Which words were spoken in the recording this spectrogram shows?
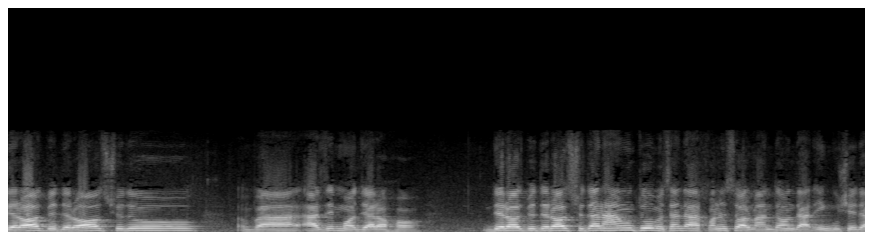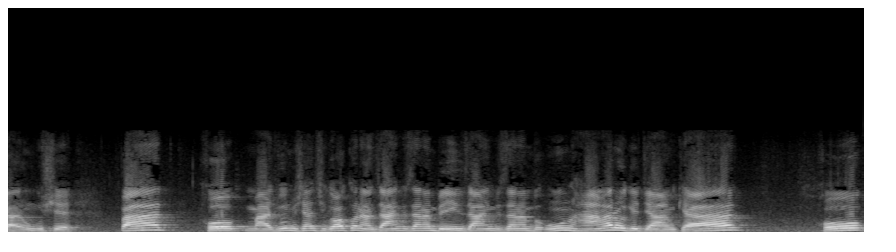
دراز به دراز شد و و از این ماجراها. دراز به دراز شدن همونطور مثلا در خانه سالمندان در این گوشه در اون گوشه. بعد خب مجبور میشن چیکار کنن؟ زنگ بزنن به این زنگ بزنن به اون. همه رو که جمع کرد خب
